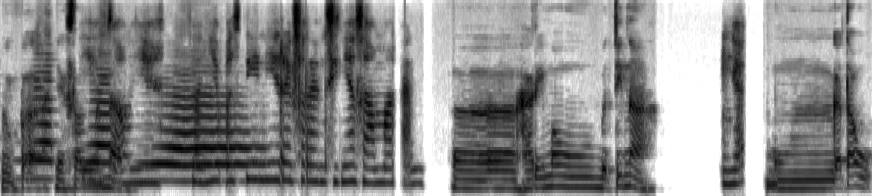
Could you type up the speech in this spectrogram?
Lupa. Yang selalu Iya, benar. soalnya, soalnya pasti ini referensinya sama kan? Eh, harimau betina. Enggak. Hmm, Nggak tahu.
